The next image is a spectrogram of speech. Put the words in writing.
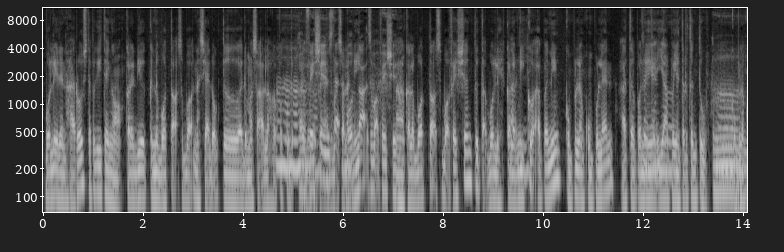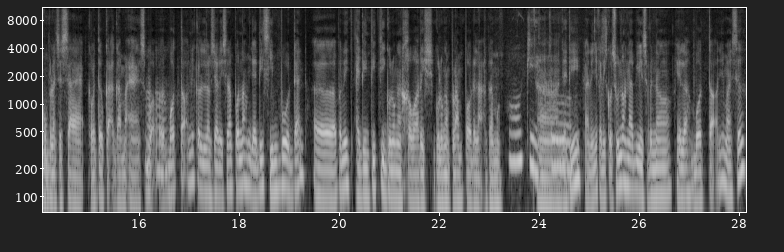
Boleh dan harus Tapi kita tengok Kalau dia kena botak Sebab nasihat doktor Ada masalah apa kulit Kalau ada fashion ada Ustaz. masalah ni. Botak sebab fashion. Ha, kalau botak sebab fashion tu tak boleh. Kalau mengikut apa ni kumpulan-kumpulan ataupun yang, Tertentu. yang apa yang tertentu. Hmm. Kumpulan-kumpulan sesat, kata keagamaan. Sebab uh-uh. botak ni kalau dalam sejarah Islam pernah menjadi simbol dan uh, apa ni identiti golongan khawarij, golongan pelampau dalam agama. Okey, Ha, tu. jadi maknanya kalau ikut sunnah Nabi yang sebenar ialah botaknya masa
